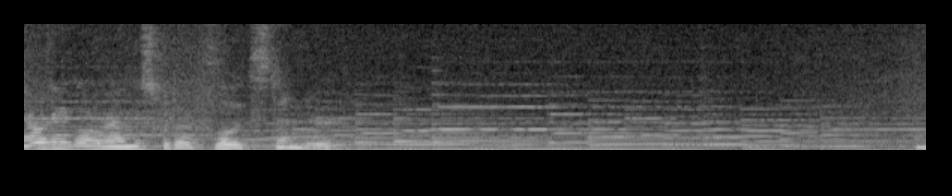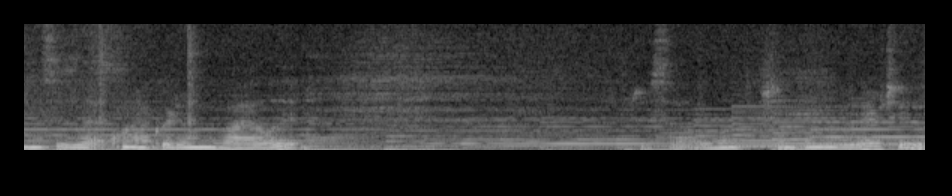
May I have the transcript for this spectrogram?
Now we're going to go around this with our flow extender. And this is that quinacridone violet. Just saw one something over there too.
